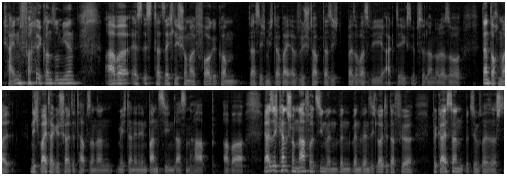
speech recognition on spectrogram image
keinen Fall konsumieren. Aber es ist tatsächlich schon mal vorgekommen, dass ich mich dabei erwischt habe, dass ich bei sowas wie Akte XY oder so dann doch mal nicht weitergeschaltet habe, sondern mich dann in den Bann ziehen lassen habe. Aber ja, also ich kann es schon nachvollziehen, wenn, wenn, wenn, wenn sich Leute dafür begeistern, beziehungsweise das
